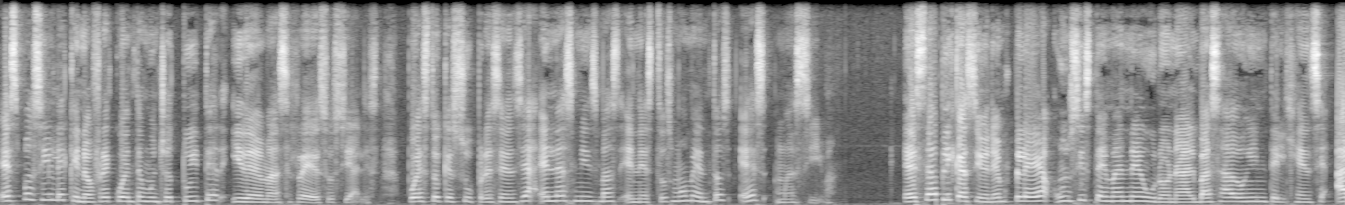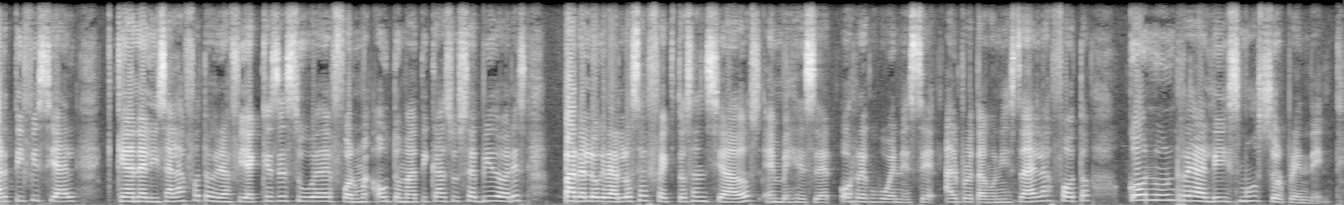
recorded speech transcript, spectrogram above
es posible que no frecuente mucho Twitter y demás redes sociales, puesto que su presencia en las mismas en estos momentos es masiva. Esta aplicación emplea un sistema neuronal basado en inteligencia artificial que analiza la fotografía que se sube de forma automática a sus servidores para lograr los efectos ansiados, envejecer o rejuvenecer al protagonista de la foto con un realismo sorprendente.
